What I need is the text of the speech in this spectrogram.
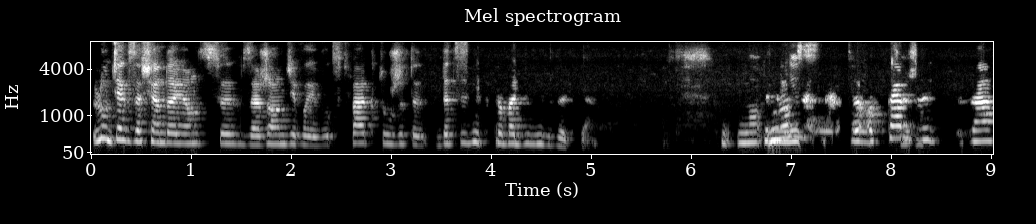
ludziach zasiadających w zarządzie województwa, którzy te decyzje wprowadzili w życie. No, nie jest... oskarżyć za e,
